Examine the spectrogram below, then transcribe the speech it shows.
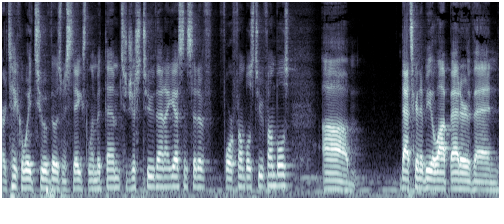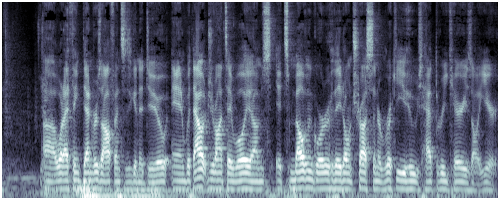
or take away two of those mistakes, limit them to just two, then I guess instead of four fumbles, two fumbles, um, that's going to be a lot better than uh, what I think Denver's offense is going to do. And without Javonte Williams, it's Melvin Gordon who they don't trust and a rookie who's had three carries all year.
